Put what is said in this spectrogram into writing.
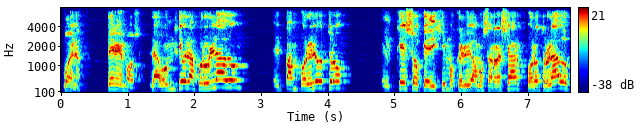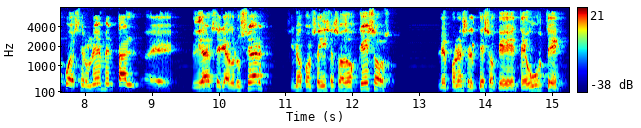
Bueno, tenemos la bondiola por un lado, el pan por el otro, el queso que dijimos que lo íbamos a rallar por otro lado, puede ser un Emmental, eh, lo ideal sería Gruyère, si no conseguís esos dos quesos, le pones el queso que te guste,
